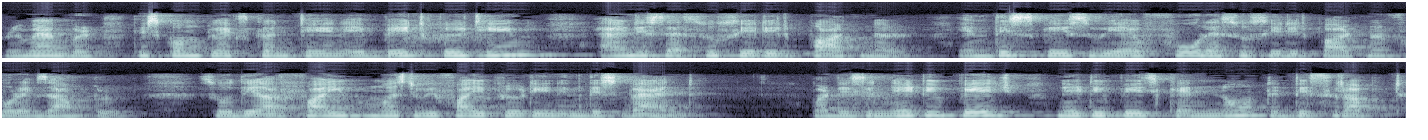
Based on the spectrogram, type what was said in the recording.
remember this complex contain a bait protein and its associated partner. In this case we have four associated partner for example. So there are five must be five protein in this band. But this is native page. Native page cannot disrupt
